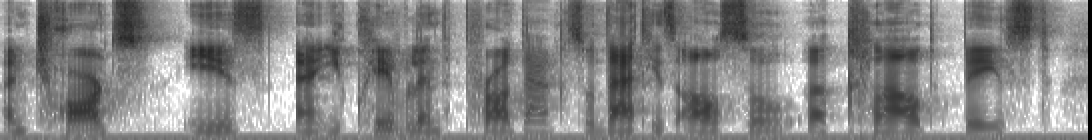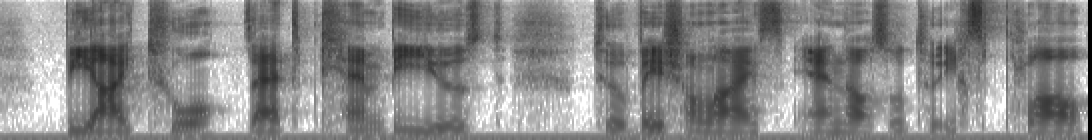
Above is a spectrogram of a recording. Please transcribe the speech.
And Charts is an equivalent product, so that is also a cloud-based BI tool that can be used to visualize and also to explore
